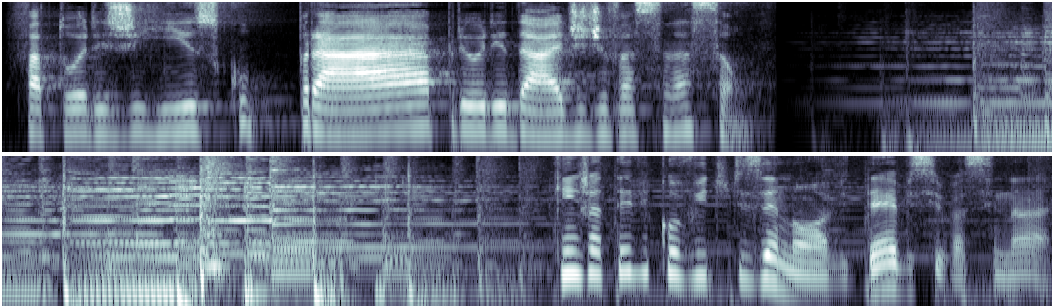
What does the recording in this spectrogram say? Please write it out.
fatores de risco para prioridade de vacinação. Quem já teve Covid-19 deve se vacinar?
